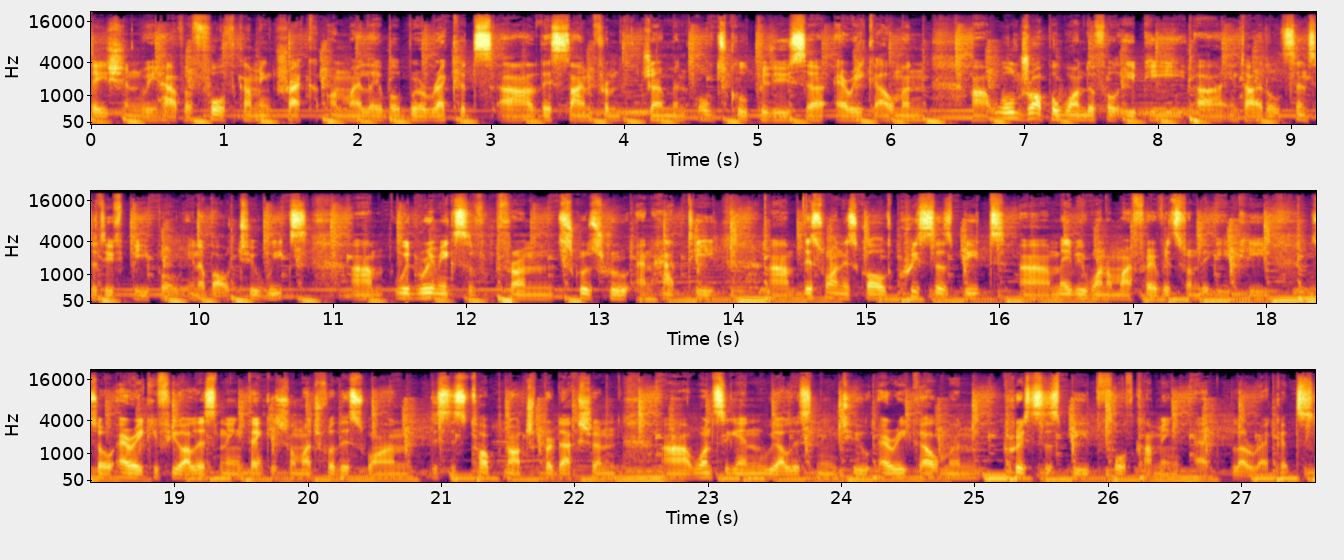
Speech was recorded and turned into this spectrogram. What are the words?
We have a forthcoming track on my label Blur Records, uh, this time from German old school producer Erik Ellmann. Uh, we'll drop a wonderful EP uh, entitled Sensitive People in about two weeks um, with remixes from Scruscru and Hattie. Um, this one is called Christa's Beat, uh, maybe one of my favorites from the EP. So, Eric, if you are listening, thank you so much for this one. This is top notch production. Uh, once again, we are listening to Erik Ellmann, Christa's Beat, forthcoming at Blur Records.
